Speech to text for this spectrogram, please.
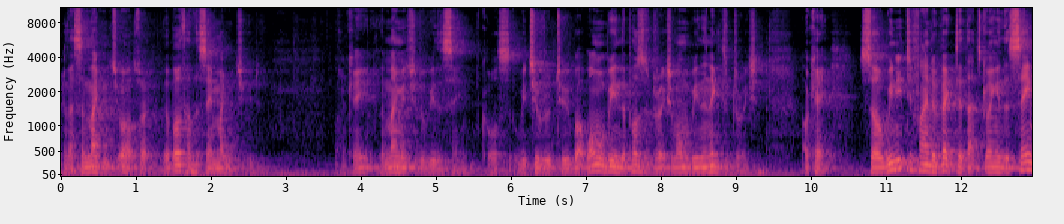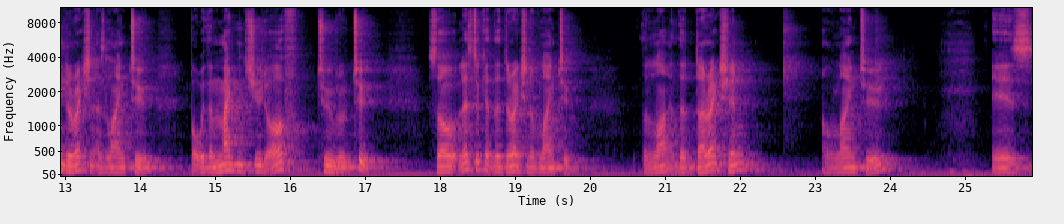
Okay, that's the magnitude. Oh, sorry. They'll both have the same magnitude. Okay, the magnitude will be the same of course, it'll be 2 root 2, but one will be in the positive direction, one will be in the negative direction. Okay, so we need to find a vector that's going in the same direction as line 2, but with a magnitude of 2 root 2. So let's look at the direction of line 2. The, line, the direction of line 2 is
